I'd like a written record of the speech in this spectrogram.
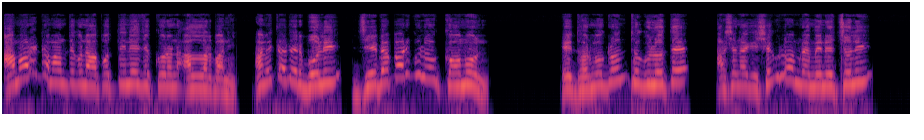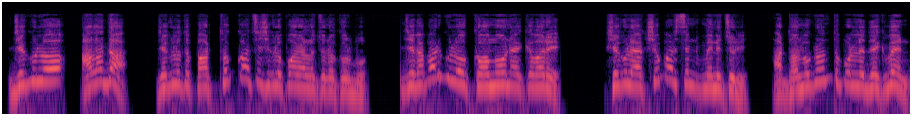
আমার এটা মানতে কোনো আপত্তি নেই যে কোরআন আল্লাহর বাণী। আমি তাদের বলি, যে ব্যাপারগুলো কমন এই ধর্মগ্রন্থগুলোতে আসেন আগে সেগুলো আমরা মেনে চলি। যেগুলো আলাদা, যেগুলোতে পার্থক্য আছে, সেগুলো পরে আলোচনা করব। যে ব্যাপারগুলো কমন একেবারে, সেগুলো একশো মেনে চলি। আর ধর্মগ্রন্থ পড়লে দেখবেন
